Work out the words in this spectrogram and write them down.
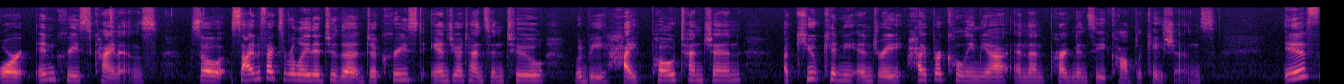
or increased kinins. So side effects related to the decreased angiotensin 2 would be hypotension, acute kidney injury, hyperkalemia, and then pregnancy complications. If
